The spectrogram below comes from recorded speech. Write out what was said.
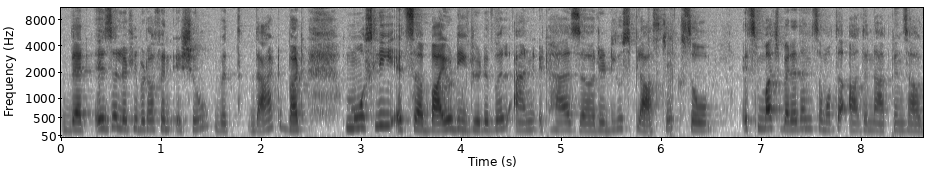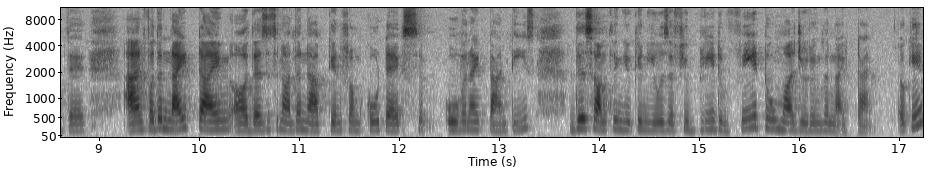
there is a little bit of an issue with that, but mostly it's a biodegradable and it has a reduced plastic. So it's much better than some of the other napkins out there. And for the night time, uh, there's this another napkin from Kotex, overnight panties. This is something you can use if you bleed way too much during the night time okay?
